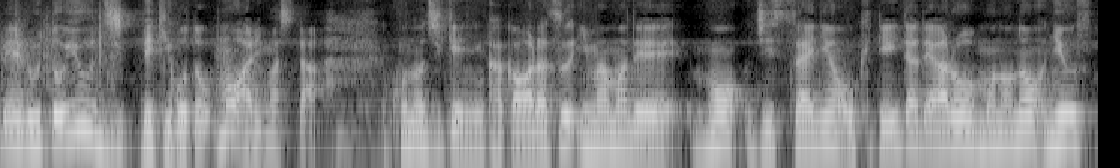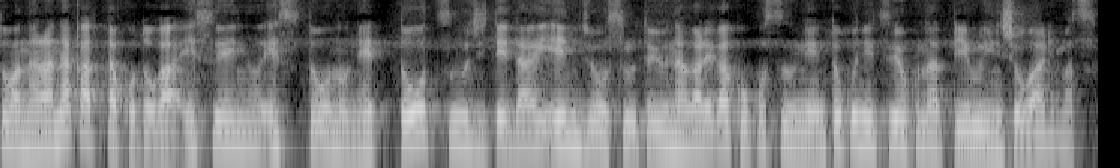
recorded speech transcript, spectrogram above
れるという出来事もありました。この事件に関わらず、今までも実際には起きていたであろうものの、ニュースとはならなかったことが SNS 等のネットを通じて大炎上するという流れがここ数年特に強くなっている印象があります。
